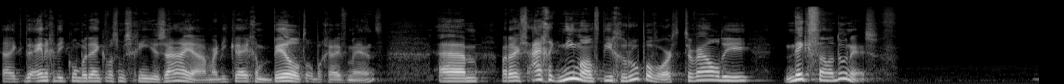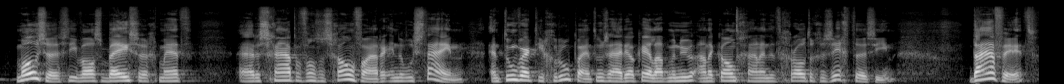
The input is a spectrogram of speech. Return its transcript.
ja, de enige die ik kon bedenken was misschien Jezaja, maar die kreeg een beeld op een gegeven moment. Ehm, maar er is eigenlijk niemand die geroepen wordt terwijl die niks aan het doen is. Mozes die was bezig met uh, de schapen van zijn schoonvader in de woestijn. En toen werd hij geroepen en toen zei hij, oké, laat me nu aan de kant gaan en dit grote gezicht uh, zien. David,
